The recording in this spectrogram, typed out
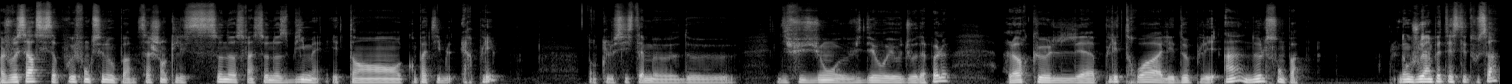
je voulais savoir si ça pouvait fonctionner ou pas, sachant que les Sonos, enfin Sonos Beam étant compatible AirPlay, donc le système euh, de diffusion euh, vidéo et audio d'Apple, alors que la Play 3 et les deux Play 1 ne le sont pas. Donc je voulais un peu tester tout ça,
